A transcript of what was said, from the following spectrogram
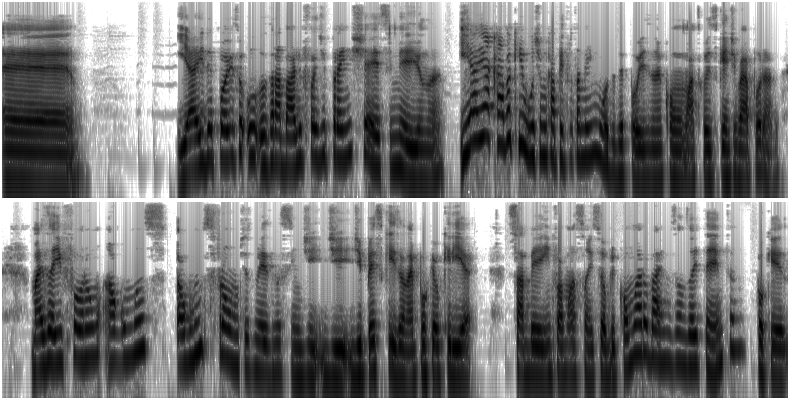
É... E aí depois o, o, trabalho foi de preencher esse meio, né? E aí acaba que o último capítulo também muda depois, né? Com as coisas que a gente vai apurando. Mas aí foram algumas, alguns frontes mesmo, assim, de, de, de pesquisa, né? Porque eu queria saber informações sobre como era o bairro nos anos 80, porque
